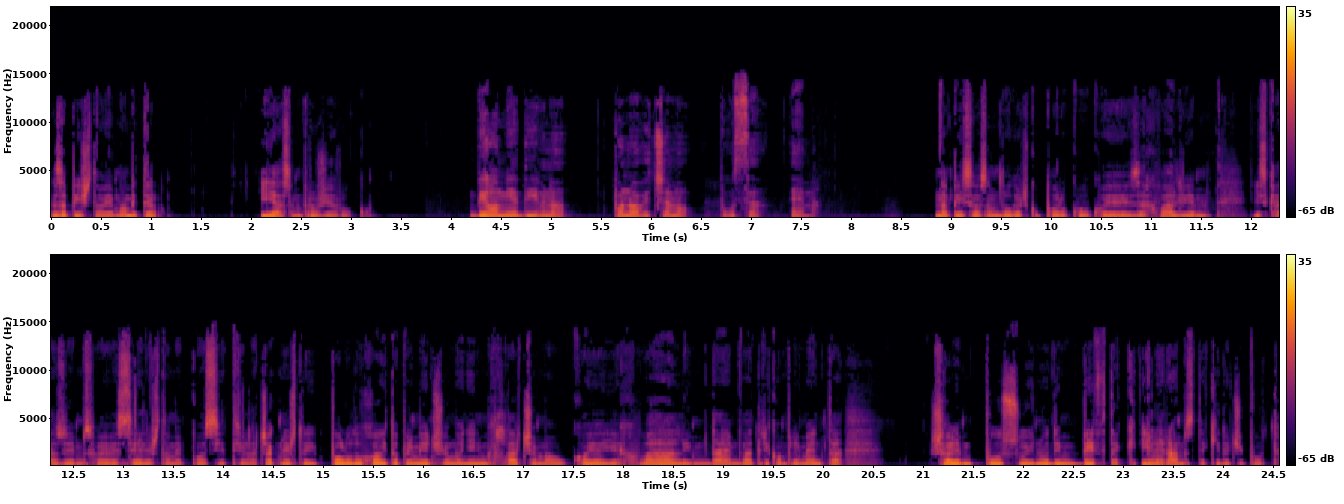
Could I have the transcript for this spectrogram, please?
Zapištao je mobitel i ja sam pružio ruku. Bilo mi je divno, ponovit ćemo pusa Ema. Napisao sam dugačku poruku u kojoj zahvaljujem, iskazujem svoje veselje što me posjetila. Čak nešto i poluduhovito primjećujem o njenim hlačama u kojoj je hvalim, dajem dva, tri komplimenta, šaljem pusu i nudim biftek ili ramstek idući put.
